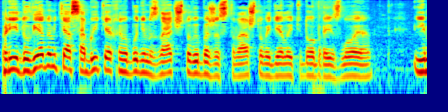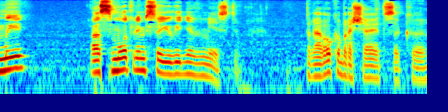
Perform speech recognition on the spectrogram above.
Предуведомьте о событиях, и мы будем знать, что вы божества, что вы делаете доброе и злое. И мы осмотримся и увидим вместе. Пророк обращается к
